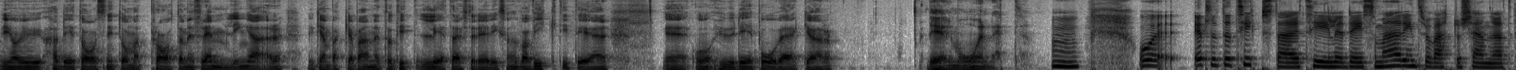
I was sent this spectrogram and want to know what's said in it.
vi har ju, hade ett avsnitt om att prata med främlingar. Vi kan backa bandet och titta, leta efter det, liksom, vad viktigt det är Eh, och hur det påverkar välmåendet. Mm. Och ett litet tips där till dig som är introvert och känner att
